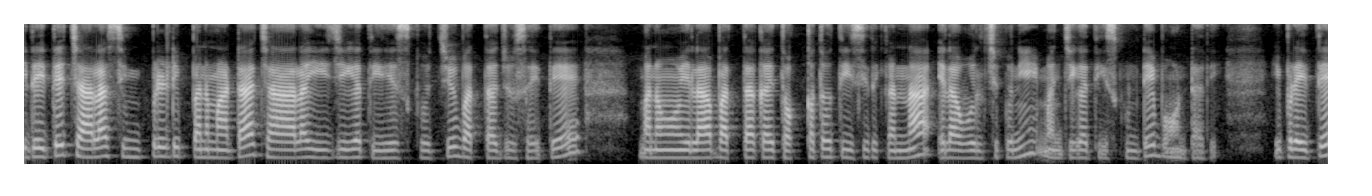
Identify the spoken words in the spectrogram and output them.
ఇదైతే చాలా సింపుల్ టిప్ అనమాట చాలా ఈజీగా తీసేసుకోవచ్చు. బత్తా జ్యూస్ అయితే మనం ఇలా బత్తాకాయ తొక్కతో తీసేది కన్నా ఇలా ఒలుచుకుని మంచిగా తీసుకుంటే బాగుంటుంది. ఇప్పుడైతే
